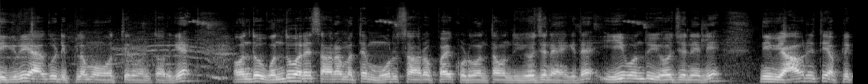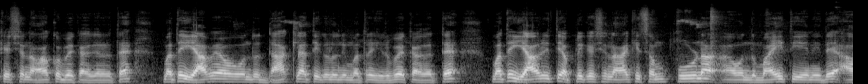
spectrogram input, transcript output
ಡಿಗ್ರಿ ಹಾಗೂ ಡಿಪ್ಲೊಮಾ ಓದ್ತಿರುವಂಥವ್ರಿಗೆ ಒಂದು ಒಂದೂವರೆ ಸಾವಿರ ಮತ್ತು ಮೂರು ಸಾವಿರ ರೂಪಾಯಿ ಕೊಡುವಂಥ ಒಂದು ಯೋಜನೆ ಆಗಿದೆ ಈ ಒಂದು ಯೋಜನೆಯಲ್ಲಿ ನೀವು ಯಾವ ರೀತಿ ಅಪ್ಲಿಕೇಶನ್ ಹಾಕೋಬೇಕಾಗಿರುತ್ತೆ, ಮತ್ತು ಯಾವ್ಯಾವ ಒಂದು ದಾಖಲಾತಿಗಳು ನಿಮ್ಮ ಹತ್ರ ಇರಬೇಕಾಗತ್ತೆ, ಮತ್ತು ಯಾವ ರೀತಿ ಅಪ್ಲಿಕೇಶನ್ ಹಾಕಿ ಸಂಪೂರ್ಣ ಒಂದು ಮಾಹಿತಿ ಏನಿದೆ, ಆ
